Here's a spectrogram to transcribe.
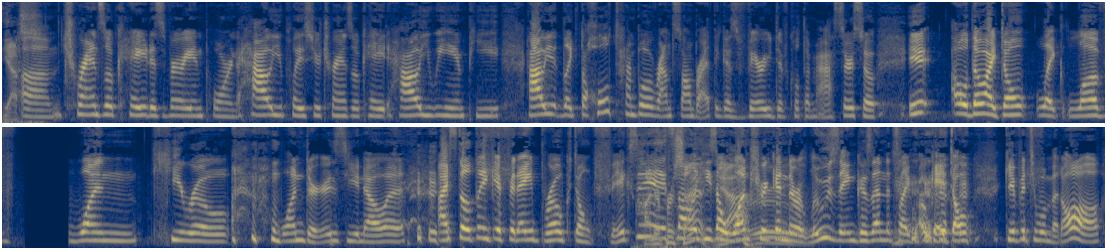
yes. um, translocate is very important. How you place your translocate, how you EMP, how you like the whole tempo around Sombra. I think is very difficult to master. So it, although I don't like love one hero wonders, you know. Uh, I still think if it ain't broke, don't fix it. It's not like he's a yeah. one trick and they're losing because then it's like, okay, don't give it to him at all.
